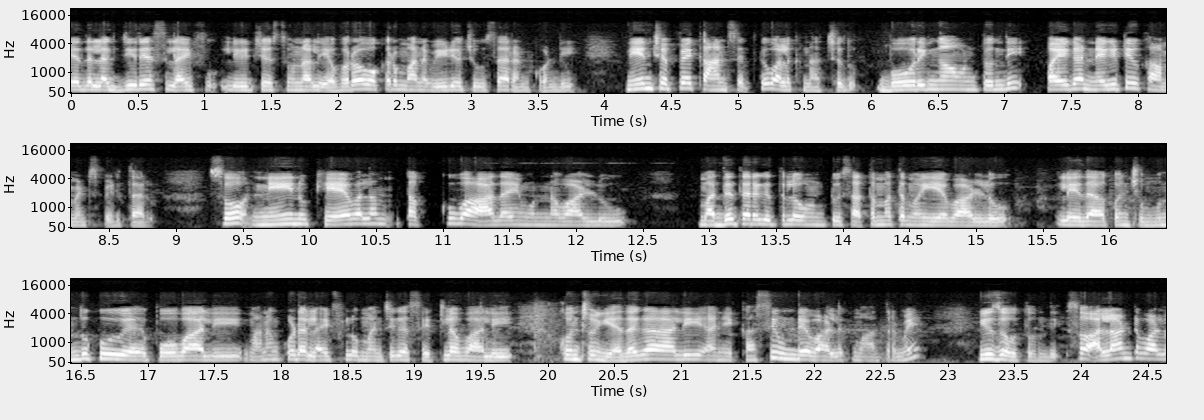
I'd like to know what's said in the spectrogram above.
లేదా లగ్జీరియస్ లైఫ్ లీడ్ చేస్తున్న వాళ్ళు ఎవరో ఒకరు మన వీడియో చూసారనుకోండి నేను చెప్పే కాన్సెప్ట్ వాళ్ళకి నచ్చదు. బోరింగ్గా ఉంటుంది పైగా నెగిటివ్ కామెంట్స్ పెడతారు. సో నేను కేవలం తక్కువ ఆదాయం ఉన్నవాళ్ళు మధ్యతరగతిలో ఉంటూ సతమతం అయ్యే వాళ్ళు లేదా కొంచెం ముందుకు పోవాలి మనం కూడా లైఫ్లో మంచిగా సెటిల్ అవ్వాలి కొంచెం ఎదగాలి అనే కసి ఉండే వాళ్ళకి మాత్రమే యూజ్ అవుతుంది. సో అలాంటి వాళ్ళ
